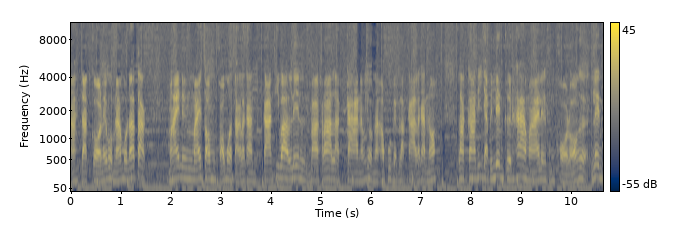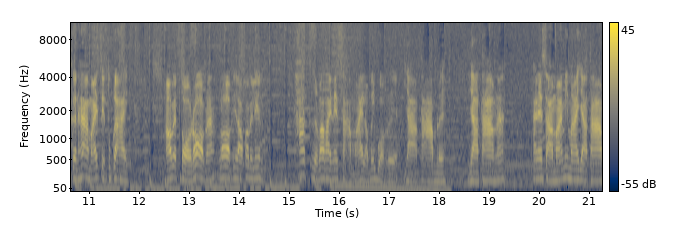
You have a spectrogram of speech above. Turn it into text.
อะจัดก่อนเลยผมนะหมดหน้าตักไม้หนึ่งไม้ซอมขอหมดตักแล้วกัน การที่ว่าเล่นบาคาร่าหลักการนะผู้ชมนะเอาพูดแบบหลักการแล้วกันเนาะหลักการที่อย่าไปเล่นเกิน 5 ไม้เลยผมขอร้องเออะเล่นเกิน 5 ไม้เสร็จทุกราย เอาแบบต่อรอบนะ รอบที่เราเข้าไปเล่น ถ้าเกิดว่าภายในสามไม้เราไม่บวกเลย อย่าตามเลย อย่าตามนะ ภายในสามไม้ไม่มาอย่าตาม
